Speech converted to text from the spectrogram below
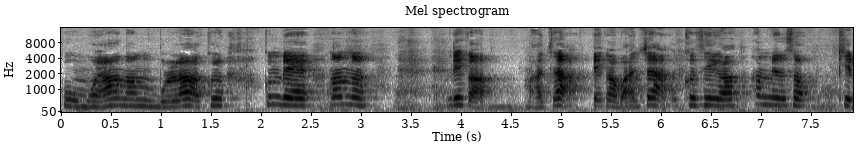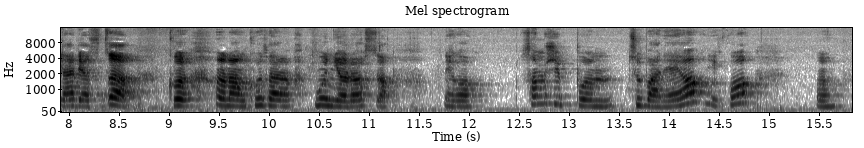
그거 뭐야? 나는 몰라. 그, 근데 나는 내가 맞아. 내가 맞아. 그 생각하면서 기다렸어. 그, 그럼 그 사람 문 열었어. 내가 30분 주말이에요? 이거? 응.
